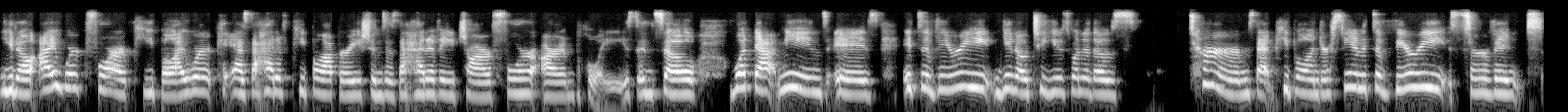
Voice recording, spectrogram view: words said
You know, I work for our people, I work as the head of people operations, as the head of HR for our employees. And so, what that means is it's a very, you know, to use one of those terms that people understand, it's a very servant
